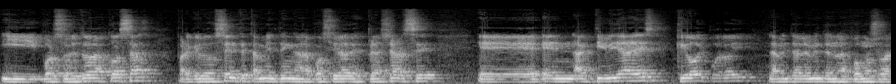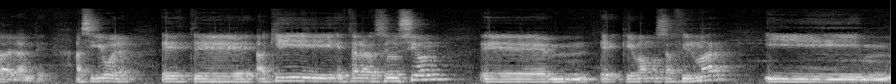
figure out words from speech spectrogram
y por sobre todas las cosas para que los docentes también tengan la posibilidad de explayarse eh, en actividades que hoy por hoy lamentablemente no las podemos llevar adelante. Así que bueno, este, aquí está la resolución eh, eh, que vamos a firmar y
